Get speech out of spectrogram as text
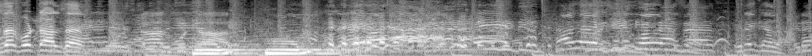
স্যার ভোট ডাল স্যার। এটাই খেলা এটা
